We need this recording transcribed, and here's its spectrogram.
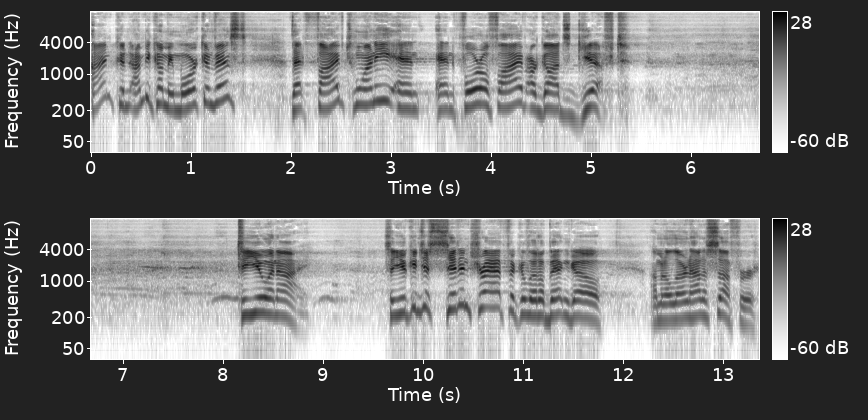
I'm, con- I'm becoming more convinced that 520 and, and 405 are God's gift to you and I. So you can just sit in traffic a little bit and go, I'm going to learn how to suffer.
